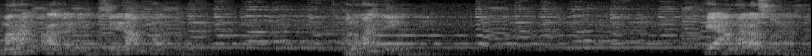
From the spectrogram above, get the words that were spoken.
महान पराक्रमी श्रीराम भक्त. हनुमानजी. हे अमर असून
